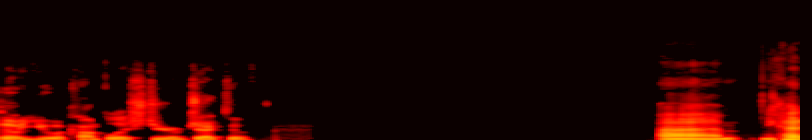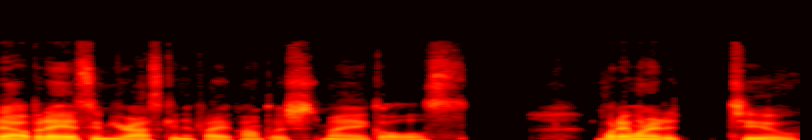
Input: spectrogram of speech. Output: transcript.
though you accomplished your objective? Um, you cut out, but I assume you're asking if I accomplished my goals, what I wanted to, to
